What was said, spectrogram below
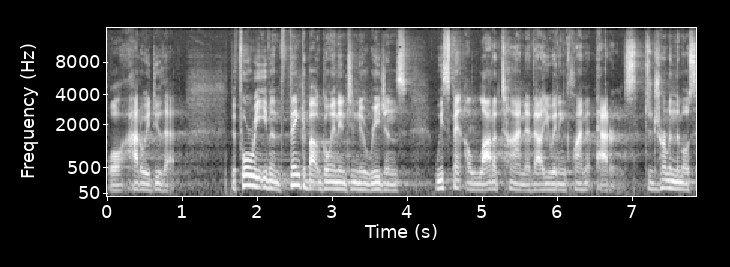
Well, how do we do that? Before we even think about going into new regions, we spent a lot of time evaluating climate patterns to determine the most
